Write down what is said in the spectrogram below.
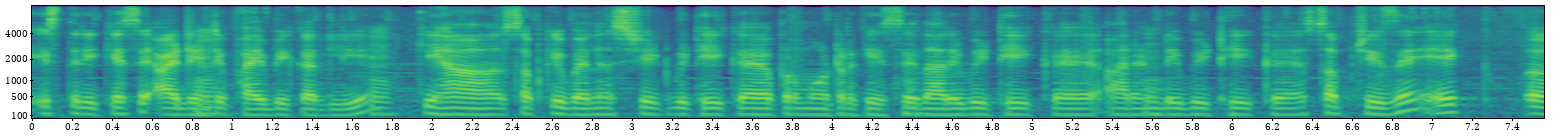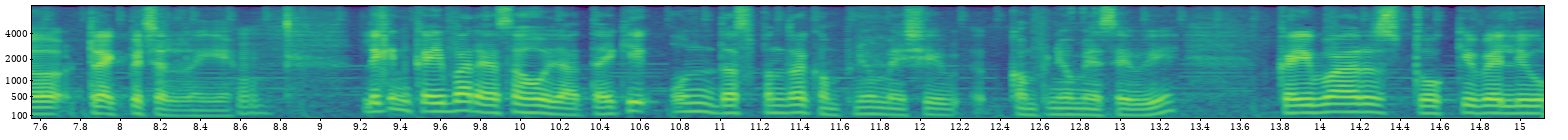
इस तरीके से आइडेंटिफाई भी कर लिए कि हाँ सबकी बैलेंस शीट भी ठीक है प्रमोटर की हिस्सेदारी भी ठीक है आरएनडी भी ठीक है सब चीज़ें एक ट्रैक पे चल रही हैं। लेकिन कई बार ऐसा हो जाता है कि उन 10-15 कंपनियों में से कंपनियों में से भी कई बार स्टॉक की वैल्यू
